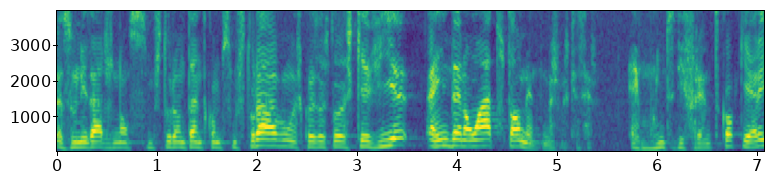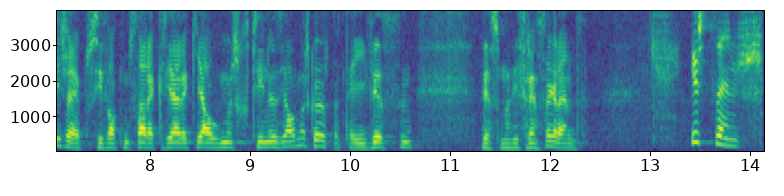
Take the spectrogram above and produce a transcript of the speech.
as unidades não se misturam tanto como se misturavam, as coisas todas que havia ainda não há totalmente, mas, mas quer dizer, é muito diferente que era e já é possível começar a criar aqui algumas rotinas e algumas coisas. Portanto, aí vê-se vê uma diferença grande. Estes anos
